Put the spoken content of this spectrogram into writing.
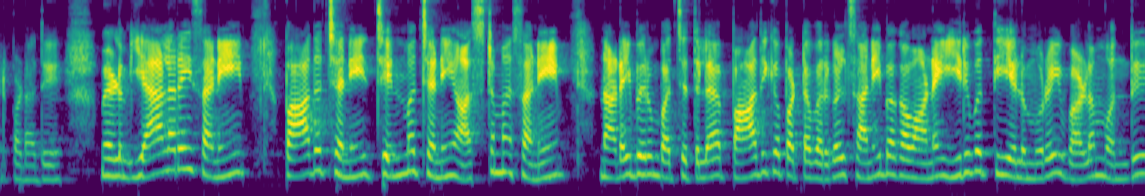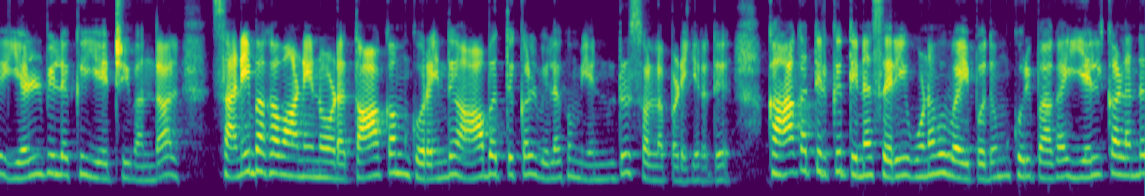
ஏற்படாது. மேலும் ஏழரை சனி பாதச்சனி சென்மச்சனி அஷ்டம சனி நடைபெறும் பட்சத்தில் பாதிக்கப்பட்டவர்கள் சனி பகவான் பகவானை இருபத்தி ஏழு முறை வளம் வந்து எள்விளக்கு ஏற்றி வந்தால் சனி பகவானினோட தாக்கம் குறைந்து ஆபத்துக்கள் விலகும் என்று சொல்லப்படுகிறது. காகத்திற்கு தினசரி உணவு வைப்பதும் குறிப்பாக எள் கலந்த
